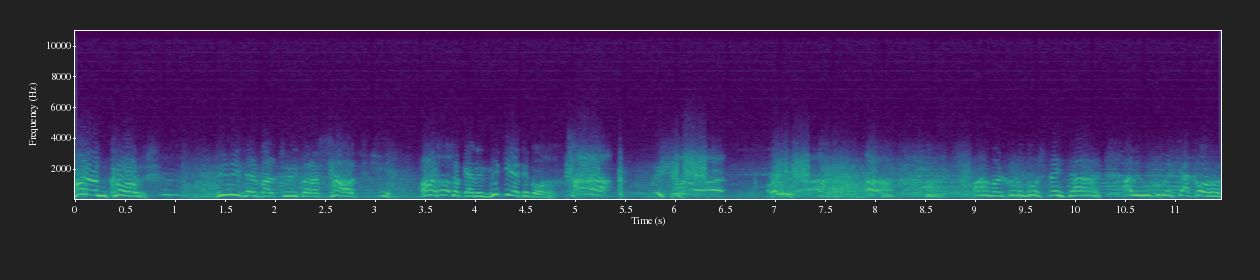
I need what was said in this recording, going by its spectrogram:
হারামখোর রিলিফের মাল চুরি করার সাথ আজ আমি মিটিয়ে দেব আমার কোনো দোষ নেই স্যার আমি হুকুমের চাকর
